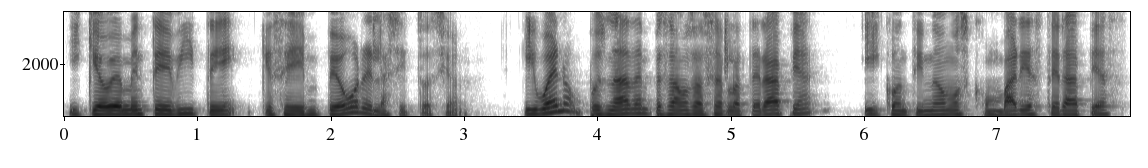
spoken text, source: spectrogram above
y que obviamente evite que se empeore la situación. Y bueno, pues nada, empezamos a hacer la terapia y continuamos con varias terapias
